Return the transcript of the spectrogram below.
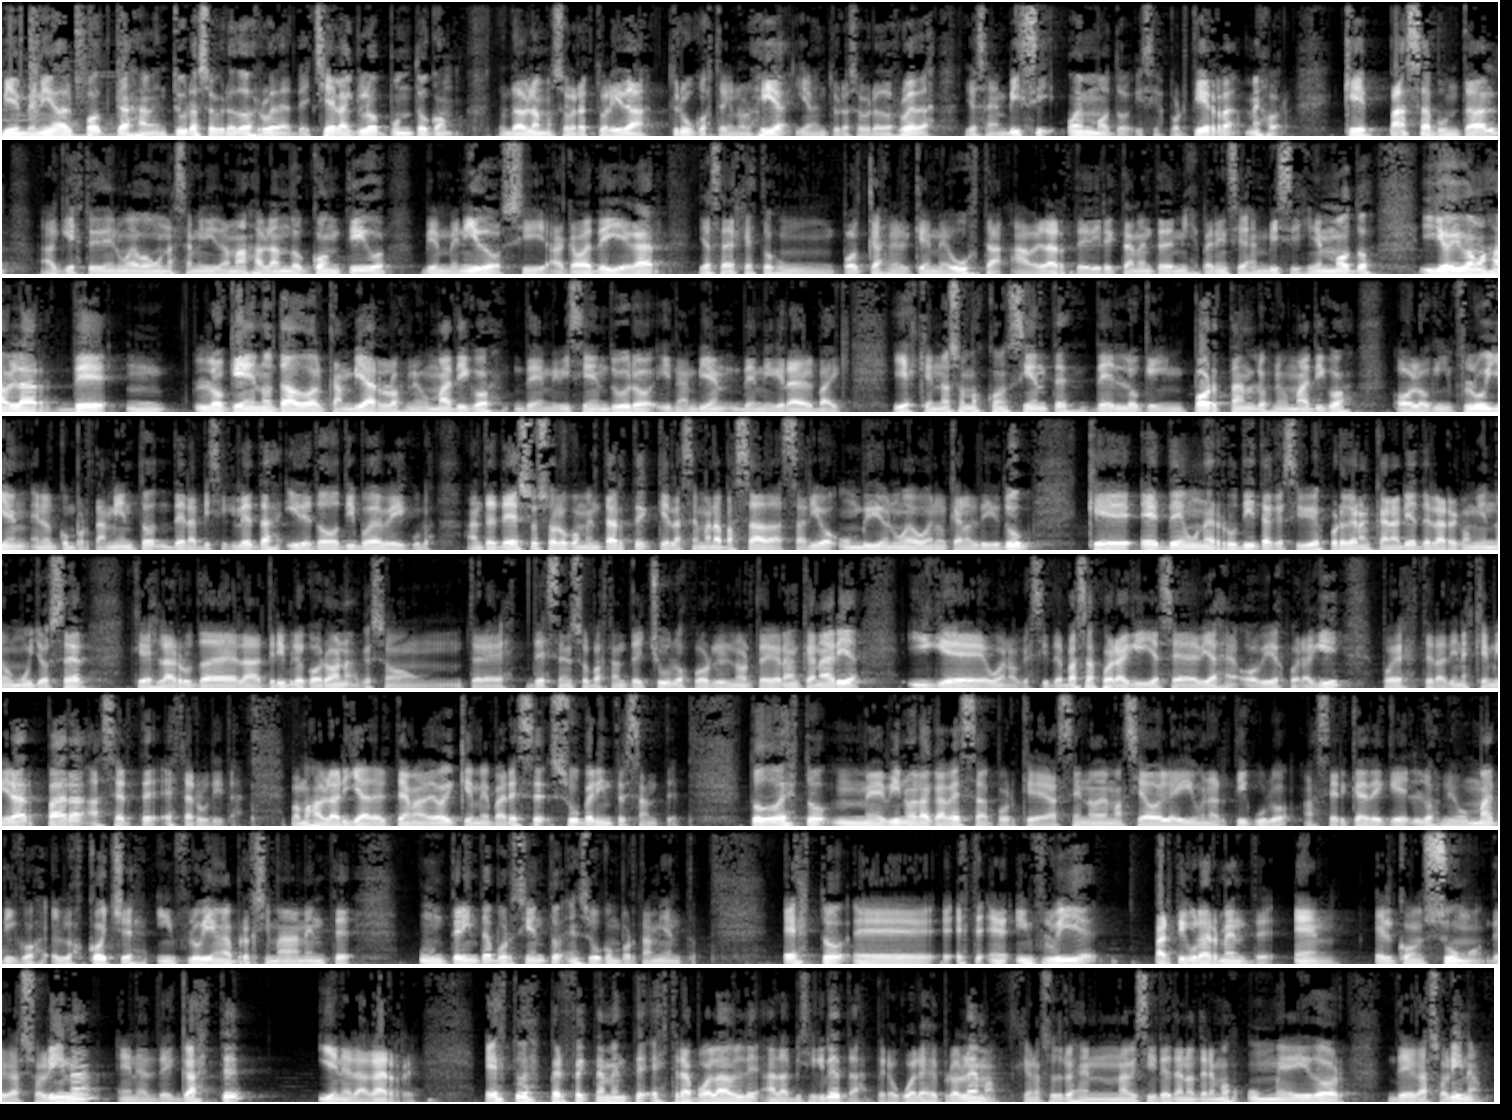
Bienvenido al podcast Aventuras sobre dos ruedas de chelaglob.com, donde hablamos sobre actualidad, trucos, tecnología y aventuras sobre dos ruedas, ya sea en bici o en moto, y si es por tierra, mejor. ¿Qué pasa, puntal? Aquí estoy de nuevo una semanita más hablando contigo. Bienvenido si acabas de llegar. Ya sabes que esto es un podcast en el que me gusta hablarte directamente de mis experiencias en bicis y en motos. Y hoy vamos a hablar de mm, lo que he notado al cambiar los neumáticos de mi bici enduro y también de mi gravel bike. Y es que no somos conscientes de lo que importan los neumáticos o lo que influyen en el comportamiento de las bicicletas y de todo tipo de vehículos. Antes de eso, solo comentarte que la semana pasada salió un vídeo nuevo en el canal de YouTube que es de una rutita que si vives por Gran Canaria te la recomiendo mucho ser, que es la ruta de la Triple Corona, que son tres descensos bastante chulos por el norte de Gran Canaria y que, bueno, que si te pasas por aquí, ya sea de viaje o vives por aquí, pues te la tienes que mirar para hacerte esta rutita. Vamos a hablar ya del tema de hoy que me parece súper interesante. Todo esto me vino a la cabeza porque hace no demasiado leí un artículo acerca de que los neumáticos en los coches influyen aproximadamente un 30% en su comportamiento. Esto eh, este, eh, influye particularmente en el consumo de gasolina, en el desgaste y en el agarre. Esto es perfectamente extrapolable a las bicicletas, pero ¿cuál es el problema? Que nosotros en una bicicleta no tenemos un medidor de gasolina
